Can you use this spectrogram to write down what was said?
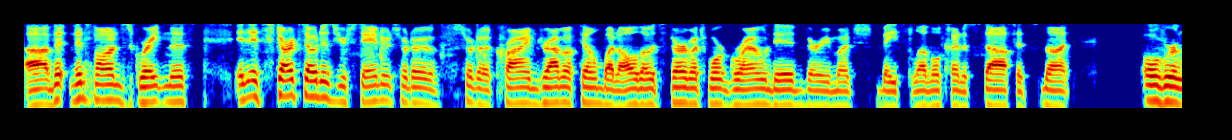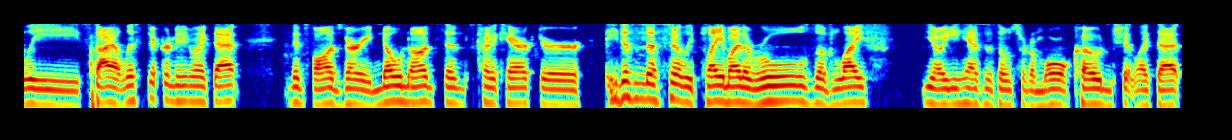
Uh, Vince Vaughn's great in this. It, it starts out as your standard sort of sort of crime drama film, but although it's very much more grounded, very much base level kind of stuff, it's not overly stylistic or anything like that. Vince Vaughn's very no nonsense kind of character. He doesn't necessarily play by the rules of life. You know, he has his own sort of moral code and shit like that.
